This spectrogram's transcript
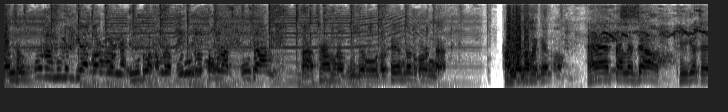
আচ্ছা। মোটরসাইকেল দিয়ে পারব না। উডো আমরা ওটা তোমরা বুঝান আচ্ছা আমরা বুঝাবো ওটা টেনশন করেন না। আমরা তাহলে কেন? হ্যাঁ তাহলে যাও। ঠিক আছে।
